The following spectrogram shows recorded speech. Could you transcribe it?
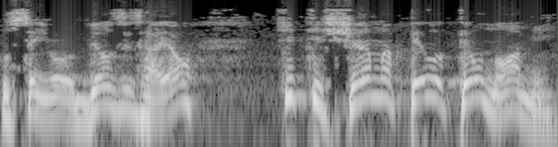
o Senhor, Deus de Israel, que te chama pelo teu nome.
